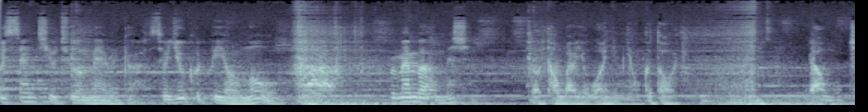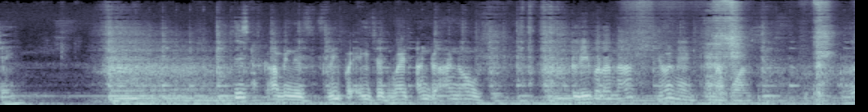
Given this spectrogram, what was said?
We sent you to America so you could be our mole. Remember our mission. Rồi thông báo vụ nhiệm vụ của tôi. Đồng chí. This communist sleeper agent right under our nose. Believe it or not, your name came up once. Bữa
